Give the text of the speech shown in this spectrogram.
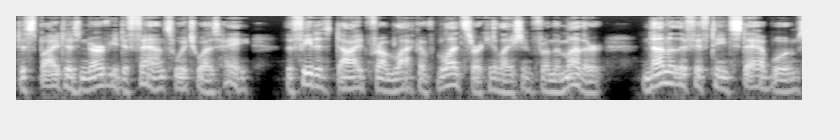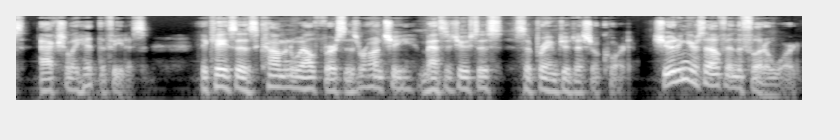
despite his nervy defense, which was, hey, the fetus died from lack of blood circulation from the mother. None of the 15 stab wounds actually hit the fetus. The case is Commonwealth versus Ronchi, Massachusetts Supreme Judicial Court. Shooting Yourself in the Foot Award.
